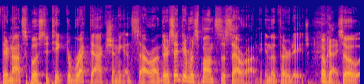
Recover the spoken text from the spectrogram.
They're not supposed to take direct action against Sauron. They're sent in response to Sauron in the Third Age. Okay. So,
